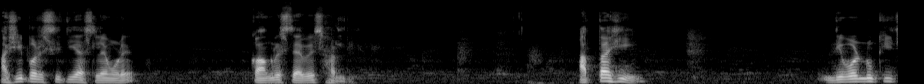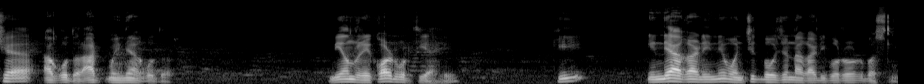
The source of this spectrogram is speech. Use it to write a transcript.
अशी परिस्थिती असल्यामुळे काँग्रेस त्यावेळेस हरली. आत्ताही निवडणुकीच्या अगोदर आठ महिन्या अगोदर मी ऑन रेकॉर्डवरती आहे की इंडिया आघाडीने वंचित बहुजन आघाडीबरोबर बसली.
